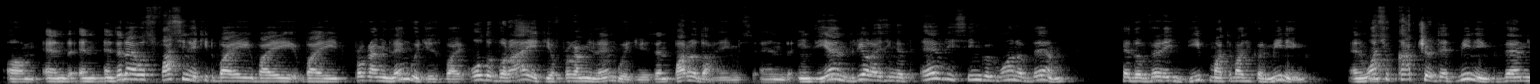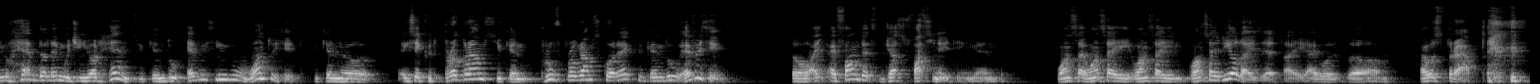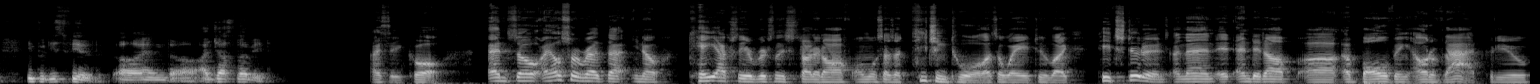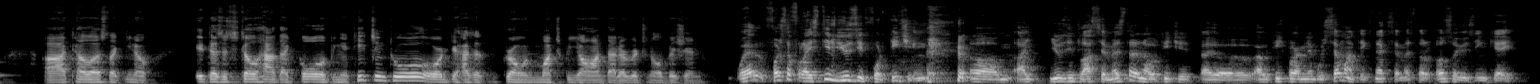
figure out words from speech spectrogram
Um, and, and, and then I was fascinated by, by, by programming languages, by all the variety of programming languages and paradigms. And in the end, realizing that every single one of them had a very deep mathematical meaning. And once you capture that meaning, then you have the language in your hands. You can do everything you want with it. You can uh, execute programs, you can prove programs correct, you can do everything. So I, I found that just fascinating. And once I once I once I once I realized that, I, I was uh, I was trapped into this field, uh, and uh, I just love it. I see, cool. And so I also read that you know K actually originally started off almost as a teaching tool, as a way to like teach students, and then it ended up uh, evolving out of that. Could you uh, tell us, like you know, it does it still have that goal of being a teaching tool, or has it grown much beyond that original vision? Well, first of all, I still use it for teaching. um, I used it last semester, and I'll teach it. Uh, I'll teach programming language semantics next semester, also using K.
